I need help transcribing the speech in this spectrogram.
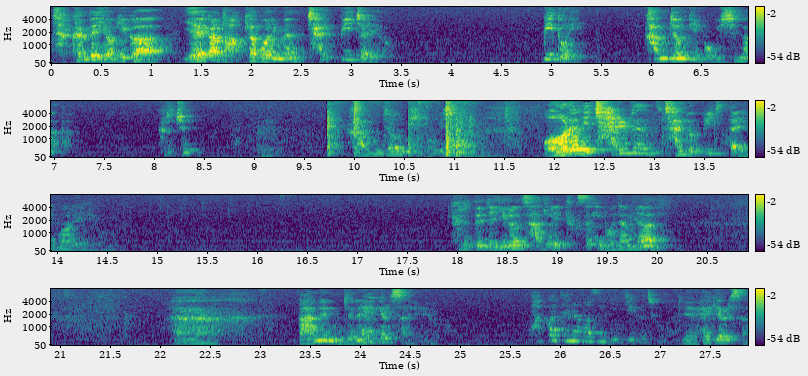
자, 근데 여기가 얘가 막혀버리면 잘 삐져요. 삐돌이. 감정 기복이 심하다. 그렇죠? 네. 감정 기복이 심하다. 어른이 잘도 잘도 삐진다 이 말이에요. 그런데 이제 이런 사주의 특성이 뭐냐면 아, 남의 문제는 해결사예요. 바깥에 나가서 인기가 좋아요. 예, 해결사.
